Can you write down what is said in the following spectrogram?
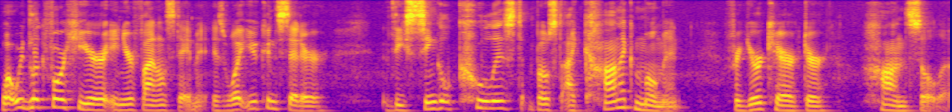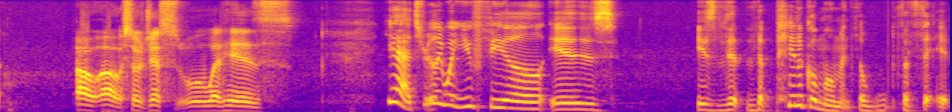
What we'd look for here in your final statement is what you consider the single coolest, most iconic moment for your character, Han Solo. Oh, oh, so just what his Yeah, it's really what you feel is is the the pinnacle moment. The the th-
